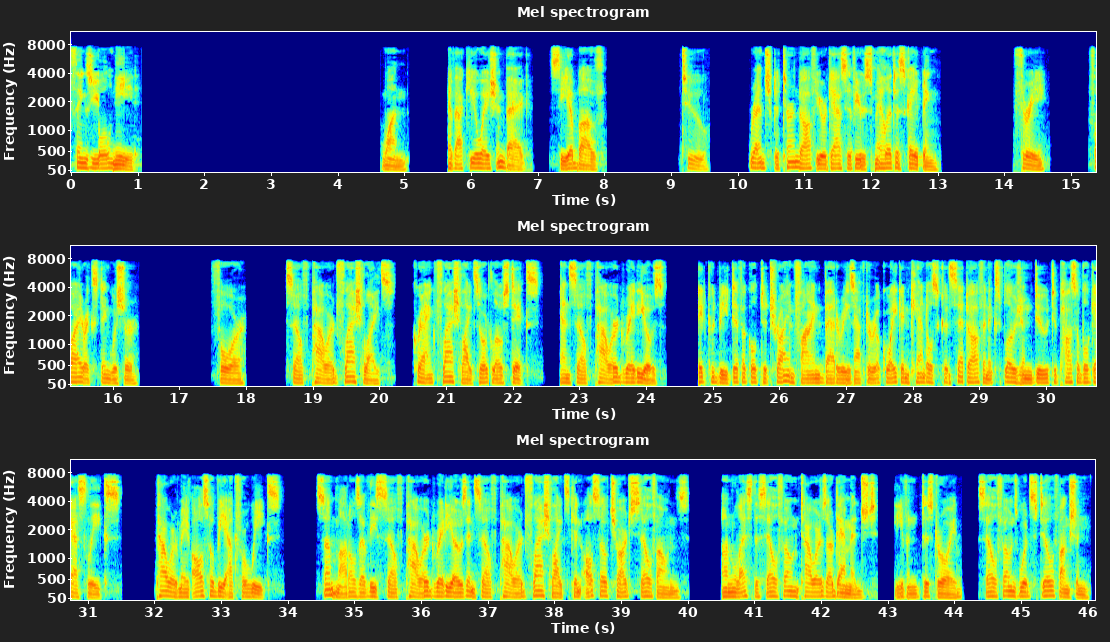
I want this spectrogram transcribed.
Things you'll need 1. Evacuation bag, see above. 2. Wrench to turn off your gas if you smell it escaping. 3. Fire extinguisher. 4. Self-powered flashlights, crank flashlights or glow sticks, and self-powered radios. It could be difficult to try and find batteries after a quake and candles could set off an explosion due to possible gas leaks. Power may also be out for weeks. Some models of these self-powered radios and self-powered flashlights can also charge cell phones. Unless the cell phone towers are damaged, even destroyed, cell phones would still function.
